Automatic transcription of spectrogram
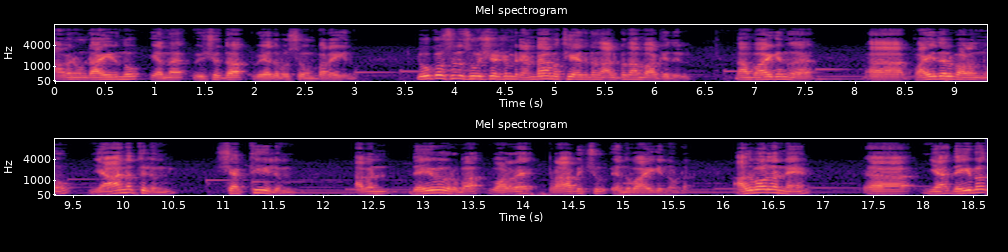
അവനുണ്ടായിരുന്നു എന്ന് വിശുദ്ധ വേദപുസ്തകം പറയുന്നു. ലൂക്കോസിന്റെ സുവിശേഷം രണ്ടാം അധ്യായത്തിന്റെ നാൽപ്പതാം വാക്യത്തിൽ നാം വായിക്കുന്നത് പൈതൽ വളർന്നു ജ്ഞാനത്തിലും ശക്തിയിലും അവൻ ദൈവകൃപ വളരെ പ്രാപിച്ചു എന്ന് വായിക്കുന്നുണ്ട്. അതുപോലെ തന്നെ ആ, ഞാ- ദൈവ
